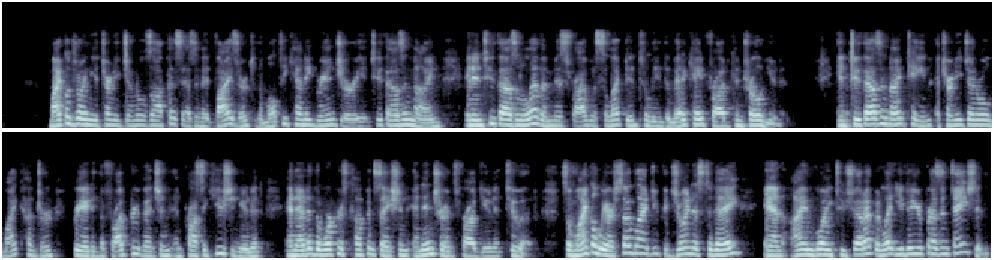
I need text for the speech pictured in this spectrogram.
Mykel joined the Attorney General's office as an advisor to the multi county grand jury in 2009, and in 2011, Ms. Fry was selected to lead the Medicaid Fraud Control Unit. In 2019, Attorney General Mike Hunter created the Fraud Prevention and Prosecution Unit and added the Workers' Compensation and Insurance Fraud Unit to it. So Mykel, we are so glad you could join us today, and I am going to shut up and let you do your presentation.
